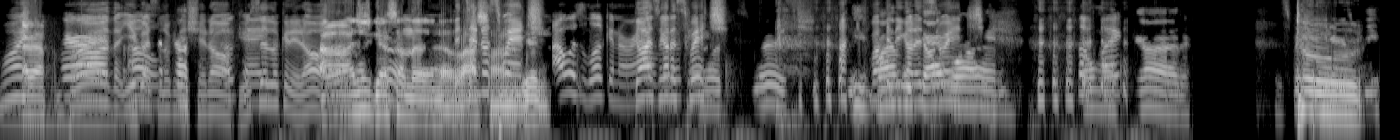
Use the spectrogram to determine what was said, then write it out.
What? Okay. Brother, you guys Oh, are looking this shit up. You're still looking it Uh. I just guessed on the last Nintendo one. Switch! Good. I was looking around. Guys, I got a. Switch. Switch. I He finally got a Switch. one. Oh my god. It's been years, Dude. but he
